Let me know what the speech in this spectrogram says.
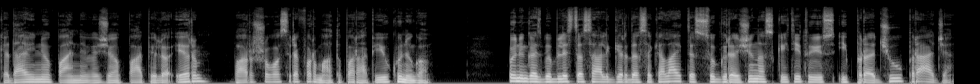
Kedainių, Panevežio, Papilio ir Varšuvos reformatų parapijų kunigo. Kuningas biblistas Algirdas Akelaitis sugražina skaitytojus į pradžių pradžią,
